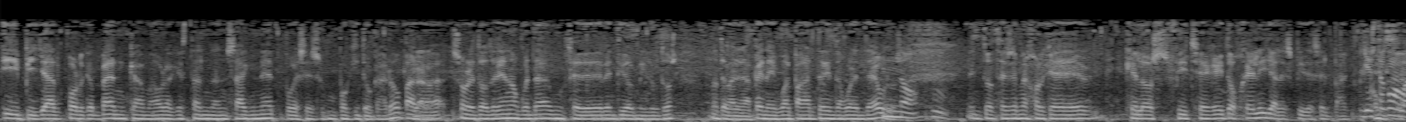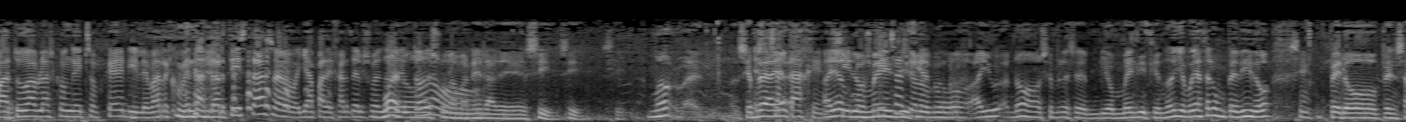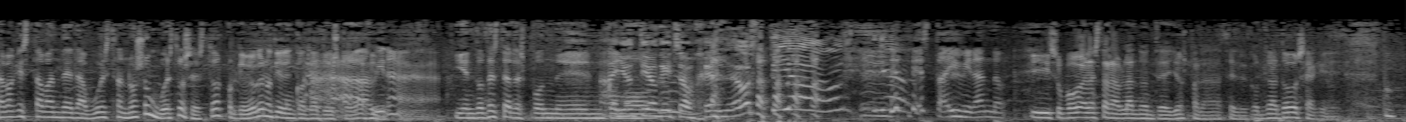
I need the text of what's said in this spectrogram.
Y pillar por Bandcamp ahora que están en Signet, pues es un poquito caro, para, Claro. sobre todo teniendo en cuenta un CD de 22 minutos, no te vale la pena igual pagar 30 o 40 euros. No. Entonces es mejor que, que los fiche Gate of Hell y ya les pides el pack. ¿Y esto cómo va? ¿Tú hablas con Gates of Hell y le vas recomendando artistas o ya para dejarte el sueldo del Bueno, todo? es una o- manera de... Sí, sí, sí. Bueno, eh, siempre Es hay, chantaje. hay Si algún los mail lo diciendo... Hay, no, siempre se envía un mail diciendo, oye, voy a hacer un pedido, Sí. pero pensaba que esta banda era vuestra. ¿No son vuestros estos? Porque veo que no tienen contrato Ah, discográfico. mira. Y entonces te responden Hay como- un tío Gates of Hell. ¡Hostia! Está ahí mirando. Y supongo que ahora están hablando entre ellos para hacer el contrato, o sea que...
